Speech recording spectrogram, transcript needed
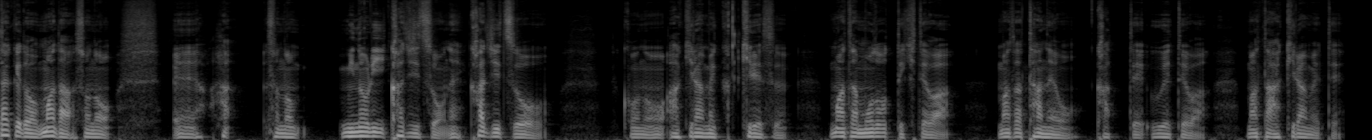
だけどまだその、えー、その実り果実をね果実をこの諦めきれずまた戻ってきてはまた種を買って植えてはまた諦めて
